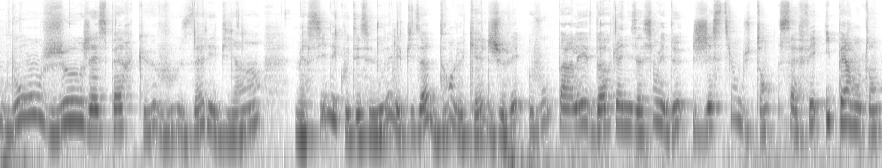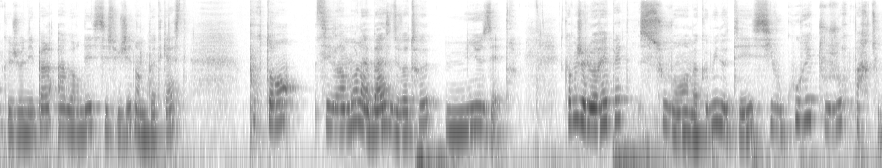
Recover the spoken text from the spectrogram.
bonjour, j'espère que vous allez bien. Merci d'écouter ce nouvel épisode dans lequel je vais vous parler d'organisation et de gestion du temps. Ça fait hyper longtemps que je n'ai pas abordé ces sujets dans le podcast. Pourtant, c'est vraiment la base de votre mieux-être. Comme je le répète souvent à ma communauté, si vous courez toujours partout,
